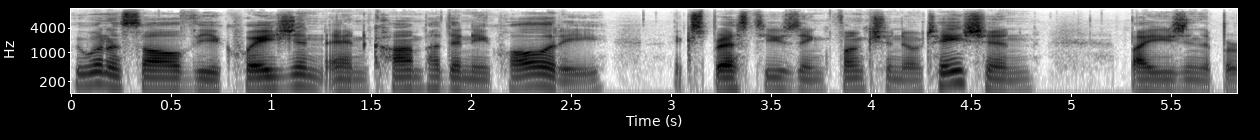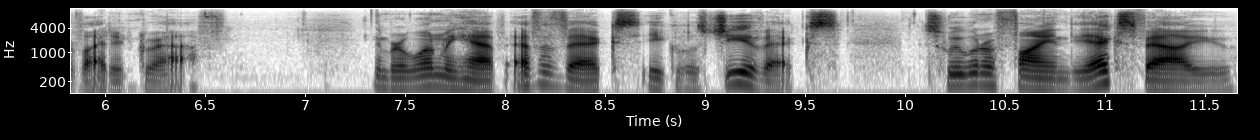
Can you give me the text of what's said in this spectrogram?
We want to solve the equation and compound inequality expressed using function notation by using the provided graph. Number one, we have f of x equals g of x. So we want to find the x value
